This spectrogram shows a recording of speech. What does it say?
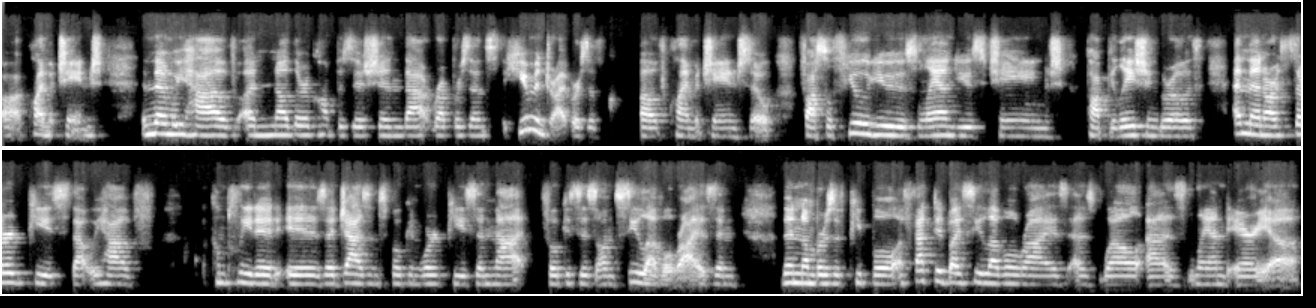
uh, climate change. And then we have another composition that represents the human drivers of, of climate change. So fossil fuel use, land use change, population growth. And then our third piece that we have completed is a jazz and spoken word piece, and that focuses on sea level rise and the numbers of people affected by sea level rise, as well as land area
